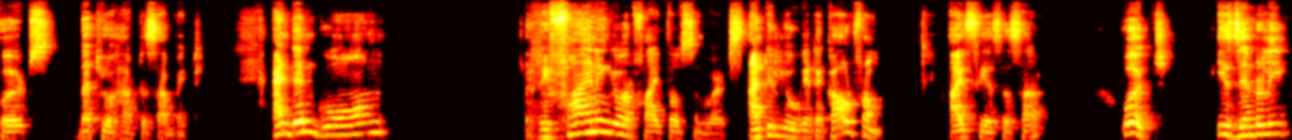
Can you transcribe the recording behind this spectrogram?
words that you have to submit. And then go on refining your 5000 words until you get a call from ICSSR, which is generally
